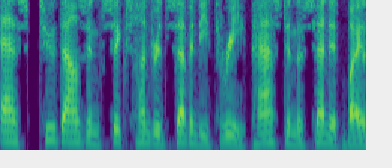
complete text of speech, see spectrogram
S. 2673 passed in the Senate by a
